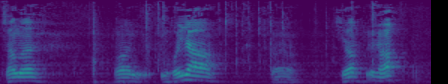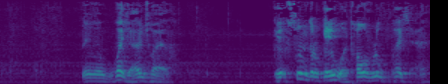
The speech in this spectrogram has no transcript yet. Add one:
三哥，我你你回去啊？嗯，行，那啥，那个五块钱揣着。给顺兜给我掏出了五块钱，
